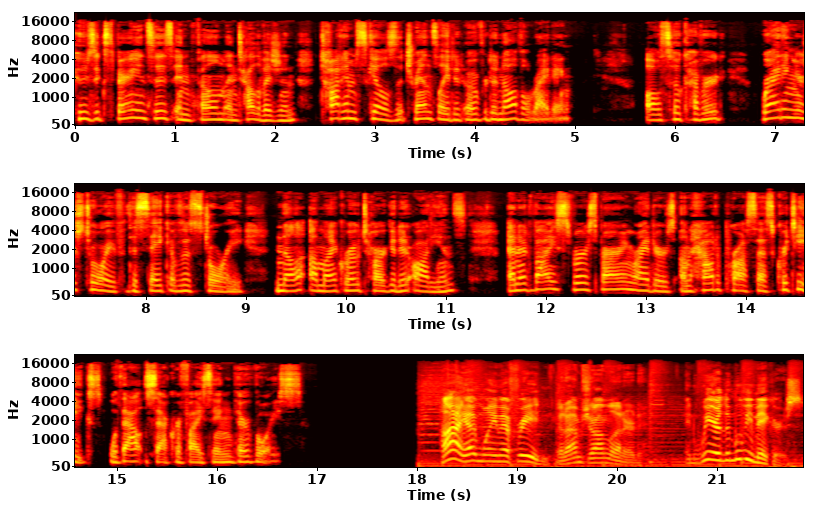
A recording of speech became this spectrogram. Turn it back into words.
whose experiences in film and television taught him skills that translated over to novel writing. Also covered writing your story for the sake of the story, not a micro targeted audience, and advice for aspiring writers on how to process critiques without sacrificing their voice. Hi, I'm William F. Reed. And I'm Sean Leonard. And we're the Movie Makers.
